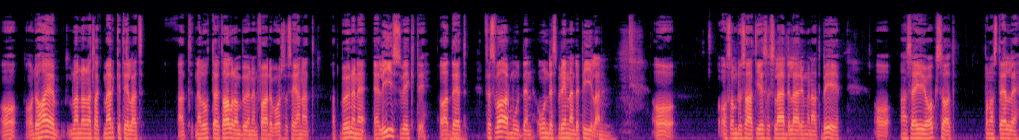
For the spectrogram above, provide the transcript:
Och, och då har jag bland annat lagt märke till att, att när Luther talar om bönen Fader vår så säger han att, att bönen är, är livsviktig och att det är ett försvar mot den ondes brinnande pilar. Mm. Och, och som du sa att Jesus lärde lärjungarna att be. Och han säger ju också att på något ställe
